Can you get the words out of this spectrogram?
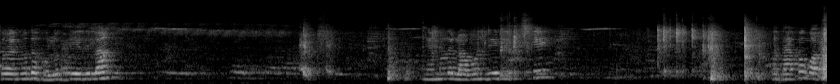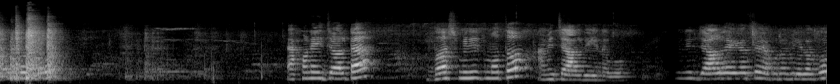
তো এর মধ্যে হলুদ দিয়ে দিলাম। এর মধ্যে লবণ দিয়ে দিচ্ছি। তো দেখো কত সুন্দর হলো। এখন এই জলটা দশ মিনিট মতো আমি জাল দিয়ে নেব। মিনিট জাল হয়ে গেছে এখন আমি দেখো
